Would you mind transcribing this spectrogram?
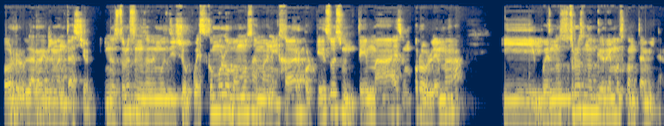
por la reglamentación. Y nosotros nos hemos dicho, pues, ¿cómo lo vamos a manejar? Porque eso es un tema, es un problema y pues nosotros no queremos contaminar.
